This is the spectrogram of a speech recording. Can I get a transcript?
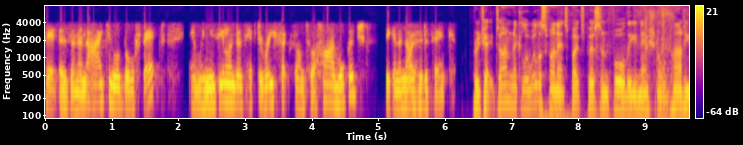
That is an inarguable fact, and when New Zealanders have to refix onto a higher mortgage, they're going to know who to thank. Appreciate your time. Nicola Willis, Finance Spokesperson for the National Party.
